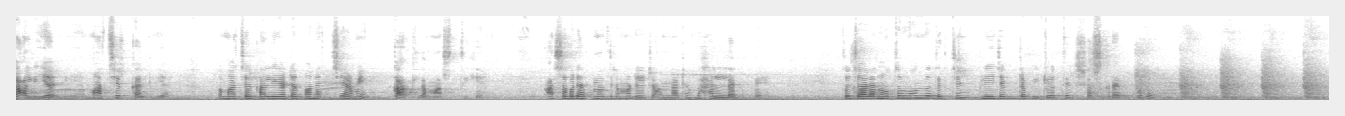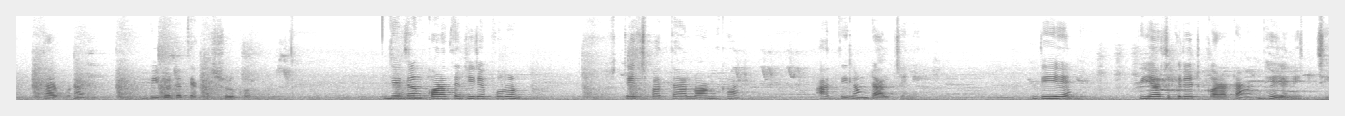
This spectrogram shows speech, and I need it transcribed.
কালিয়া নিয়ে, মাছের কালিয়া। তো মাছের কালিয়াটা বানাচ্ছি আমি কাতলা মাছ দিয়ে। আশা করি আপনাদের আমার এই রান্নাটা ভালো লাগবে। তো যারা নতুন বন্ধু দেখছেন প্লিজ একটা ভিডিওতে সাবস্ক্রাইব করে তারপরে ভিডিওটা দেখা শুরু করুন। দিয়ে দিলাম কড়াতে জিরে ফোড়ন, তেজপাতা, লঙ্কা, আর দিলাম ডালচিনি। দিয়ে পেঁয়াজ গ্রেট করাটা ভেজে নিচ্ছি।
